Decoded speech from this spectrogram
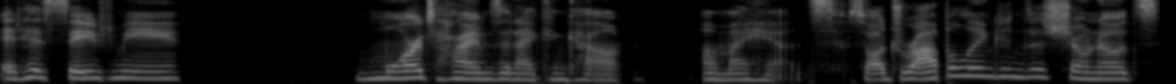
it has saved me more times than I can count on my hands. So I'll drop a link into the show notes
